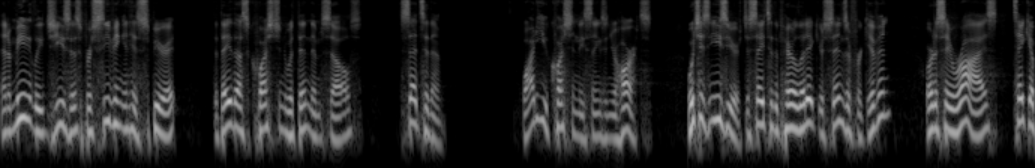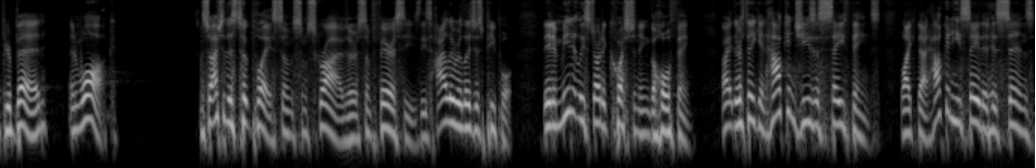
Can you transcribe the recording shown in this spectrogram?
And immediately Jesus, perceiving in his spirit that they thus questioned within themselves, said to them, Why do you question these things in your hearts? Which is easier, to say to the paralytic, Your sins are forgiven, or to say, Rise, take up your bed, and walk? so after this took place, some, some scribes or some Pharisees, these highly religious people, they'd immediately started questioning the whole thing. Right? They're thinking, how can Jesus say things like that? How can he say that his sins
